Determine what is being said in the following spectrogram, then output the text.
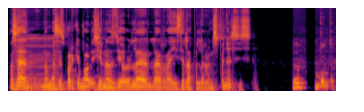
O sea, Mm. nomás es porque Mauricio nos dio la, la raíz de la palabra en español. Sí, sí. ¿no? Un punto.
